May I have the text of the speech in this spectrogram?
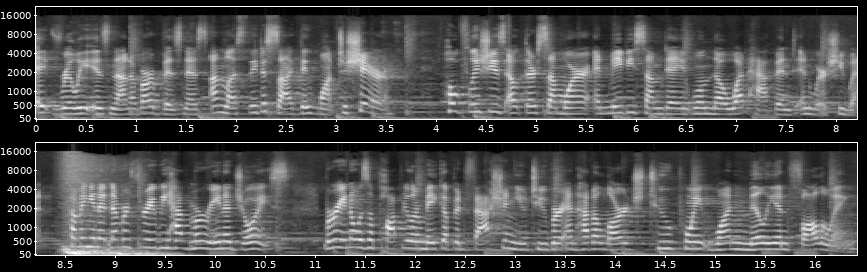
it really is none of our business unless they decide they want to share. Hopefully she's out there somewhere and maybe someday we'll know what happened and where she went. Coming in at number 3 we have Marina Joyce. Marina was a popular makeup and fashion YouTuber and had a large 2.1 million following.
